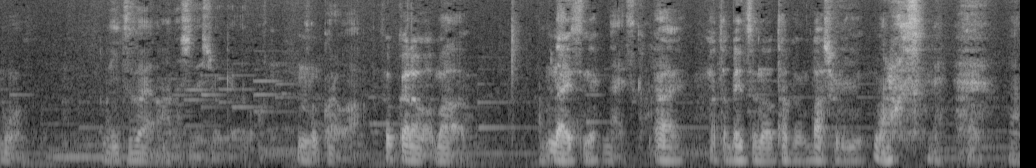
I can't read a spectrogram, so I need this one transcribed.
もう、まあ、いつぞやの話でしょうけど、そこからは。そこからはまあないですね。ないですか？はい。また別の多分場所に。なるほどね、あの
